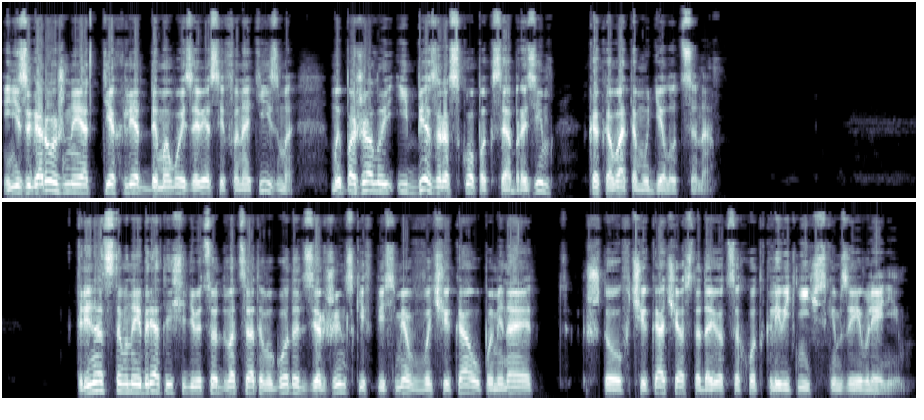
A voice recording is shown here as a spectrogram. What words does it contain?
и не загороженные от тех лет дымовой завесой фанатизма, мы, пожалуй, и без раскопок сообразим, какова тому делу цена. 13 ноября 1920 года Дзержинский в письме в ВЧК упоминает, что в ЧК часто дается ход клеветническим заявлениям.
